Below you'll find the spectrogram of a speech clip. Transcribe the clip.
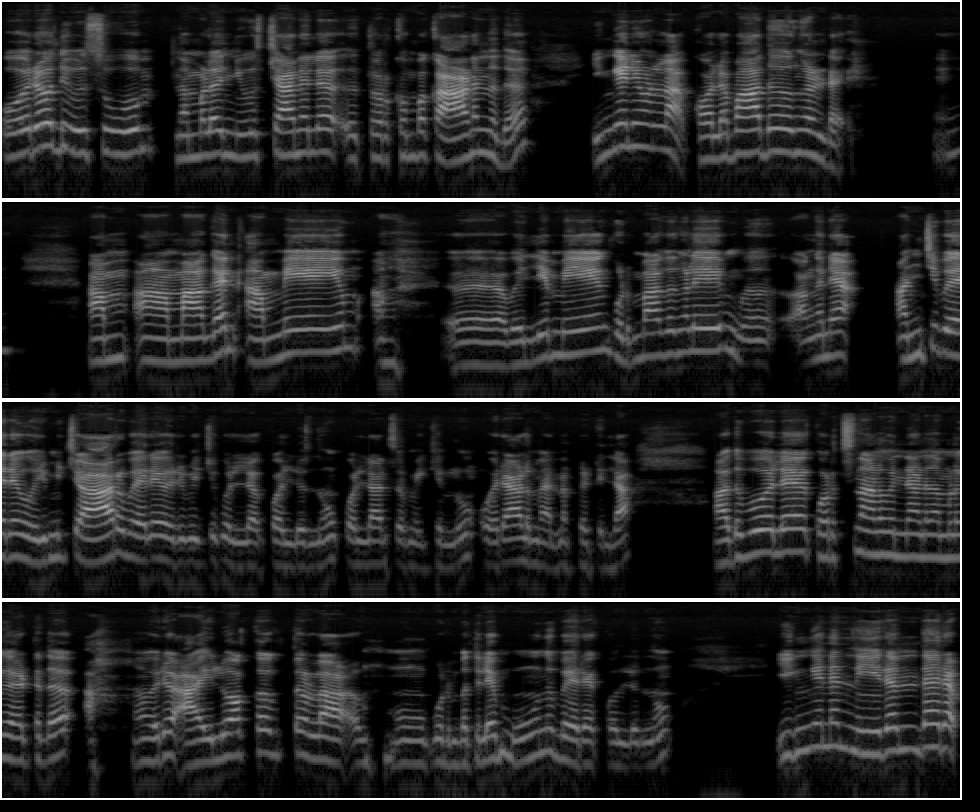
ഓരോ ദിവസവും നമ്മൾ ന്യൂസ് ചാനൽ തുറക്കുമ്പോൾ കാണുന്നത് ഇങ്ങനെയുള്ള കൊലപാതകങ്ങളുടെ മകൻ അമ്മയെയും വല്യമ്മയെയും കുടുംബാംഗങ്ങളെയും അങ്ങനെ 5 പേരെ ഒരുമിച്ച് ആറ് പേരെ ഒരുമിച്ച് കൊല്ല കൊല്ലുന്നു. കൊല്ലാൻ ശ്രമിക്കുന്നു. ഒരാൾ മരണപ്പെട്ടില്ല. അതുപോലെ കുറച്ച് നാൾ മുന്നാണ് നമ്മൾ കേട്ടത് ഒരു അയൽവക്കത്തുള്ള കുടുംബത്തിലെ മൂന്ന് പേരെ കൊല്ലുന്നു. ഇങ്ങനെ നിരന്തരം,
